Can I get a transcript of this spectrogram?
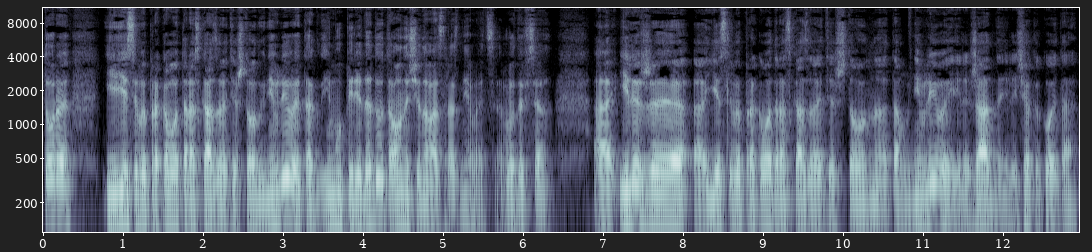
Торы, и если вы про кого-то рассказываете, что он гневливый, так ему передадут, а он еще на вас разгневается. Вот и все. А, или же, а, если вы про кого-то рассказываете, что он э, там гневливый или жадный, или еще какой-то,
